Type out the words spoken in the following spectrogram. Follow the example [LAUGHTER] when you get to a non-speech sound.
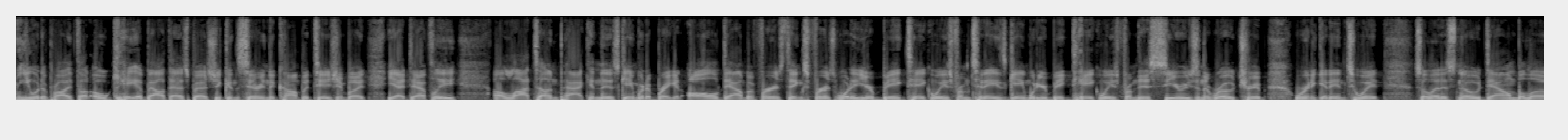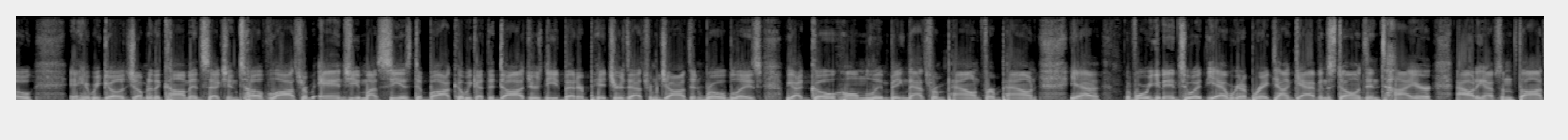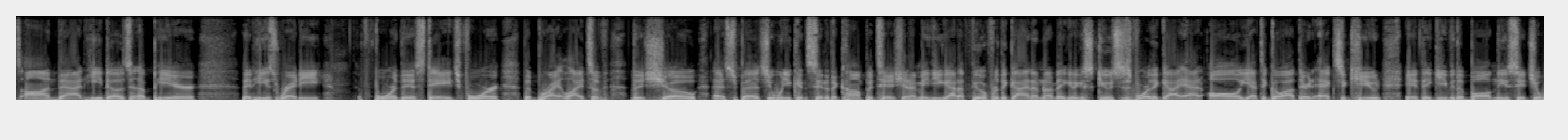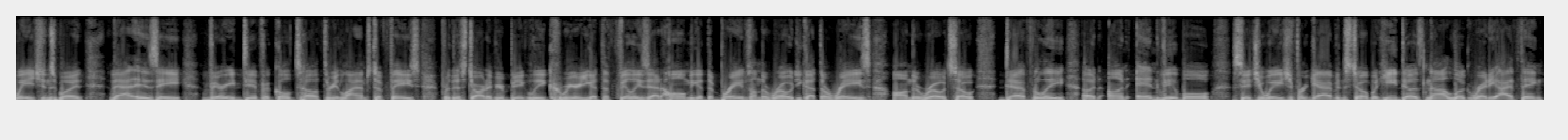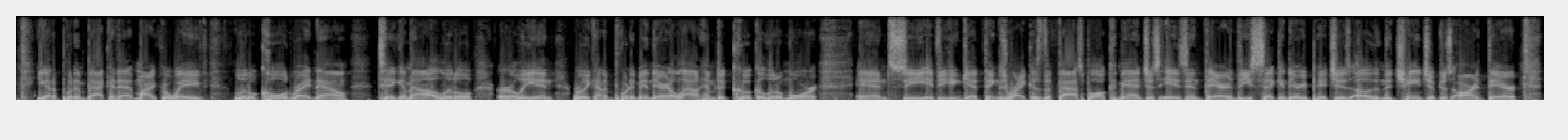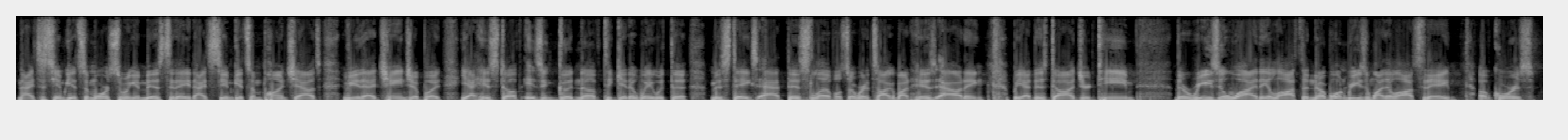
you would have probably felt okay about that, especially considering the competition. But yeah, definitely a lot to unpack in this game. We're going to break it all down. But first things first, what are your big takeaways from today's game? What are your big takeaways from this series and the road trip? We're going to get into it. So let us know down below. And here we go. Jump into the comment section. Tough loss from Angie Macias Debaca. We got the Dodgers need better pitchers. That's from Jonathan Robles. We got go home limping. That's from pound for pound. Yeah, before we get into it, yeah, we're going to break down Gavin Stone's entire out outing. I have some thoughts on that. He doesn't appear that he's ready for this stage, for the bright lights of the show, especially when you consider the competition. I mean, you got to feel for the guy, and I'm not making excuses for the guy at all. You have to go out there and execute if they give you the ball in these situations, but that is a very difficult, tough three lineups to face for the start of your big league career. You got the Phillies at home, you got the Braves on the road, you got the Rays on the road. So definitely an unenviable situation for Gavin Stone, but he does not look ready. I think you got to put him back in that microwave little cold right now. Take him out a little early and really kind of put him in there and allow him to cook a little more and see if he can get things right because the fastball command just isn't there. The secondary pitches, other than the changeup, just aren't there. Nice to see him get some more swing and miss today. Nice to see him get some punch outs via that changeup. But yeah, his stuff isn't good enough to get away with the mistakes at this level. So we're going to talk about his outing. But yeah, this Dodger team, the reason why they lost, the number one reason why they lost today, of course,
